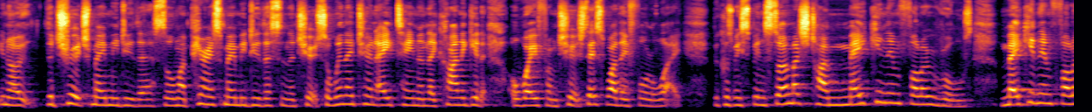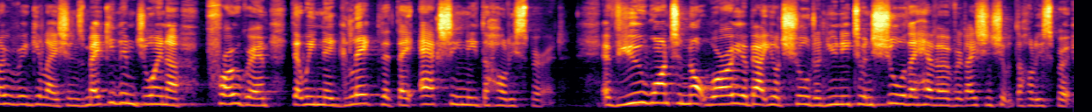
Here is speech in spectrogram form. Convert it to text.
you know, the church made me do this, or my parents made me do this in the church. So when they turn 18 and they kind of get away from church, that's why they fall away. Because we spend so much time making them follow rules, making them follow regulations, making them join a program that we neglect that they actually need the Holy Spirit. If you want to not worry about your children, you need to ensure they have a relationship with the Holy Spirit.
